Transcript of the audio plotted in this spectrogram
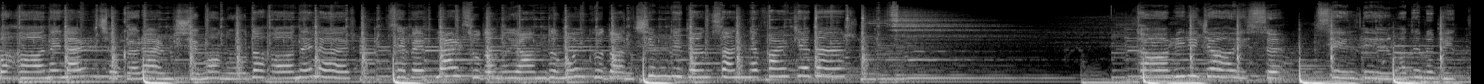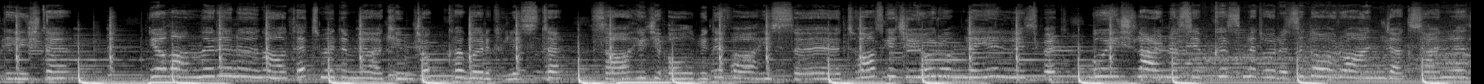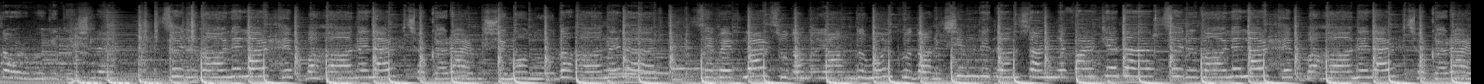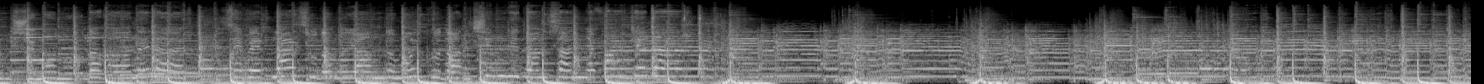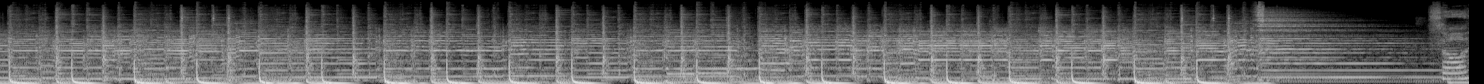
bahaneler Çok ararmışım onu daha neler. Sebepler sudan uyandım uykudan Şimdi dönsen ne fark eder? Tabiri caizse Sildiğim adını bitti işte. Yalanlarını not etmedim lakin çok kabarık liste. Sahici ol bir defa hisset Vazgeçiyorum değil orası doğru ancak senle zor bu gidişle. Sarı laleler hep bahaneler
